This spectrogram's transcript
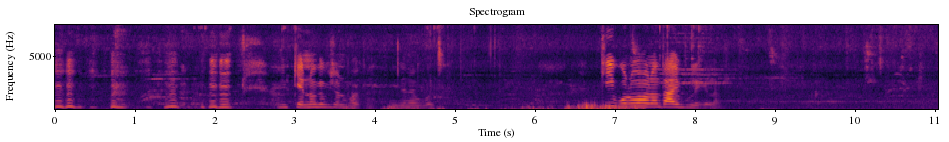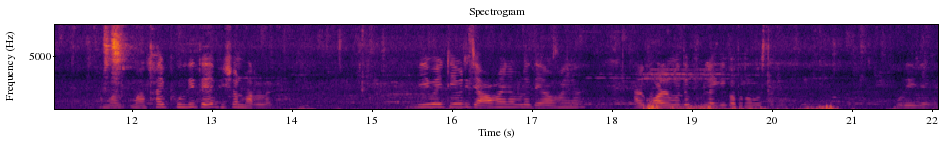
আমি কেনকে ভীষণ ভয় পাই? এই জন্য বলছি। কি বলব ভাবলাম, তাই ভুলে গেলাম। আমার মাথায় ফুল দিতে ভীষণ ভালো লাগে। বিয়ে বাড়ি টিয়ে বাড়ি যাওয়া হয় না বলে দেওয়া হয় না। আর ঘরের মধ্যে ফুল লাগিয়ে কতক্ষণ বসে থাকব? পড়েই যাবে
